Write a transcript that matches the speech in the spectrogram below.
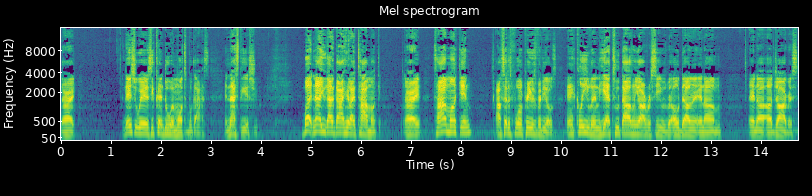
All right. The issue is he couldn't do it with multiple guys. And that's the issue. But now you got a guy here like Todd Monken. All right. Todd Monken, I've said this before in previous videos. In Cleveland, he had 2,000 yard receivers with Odell and, and um and uh, uh, Jarvis.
